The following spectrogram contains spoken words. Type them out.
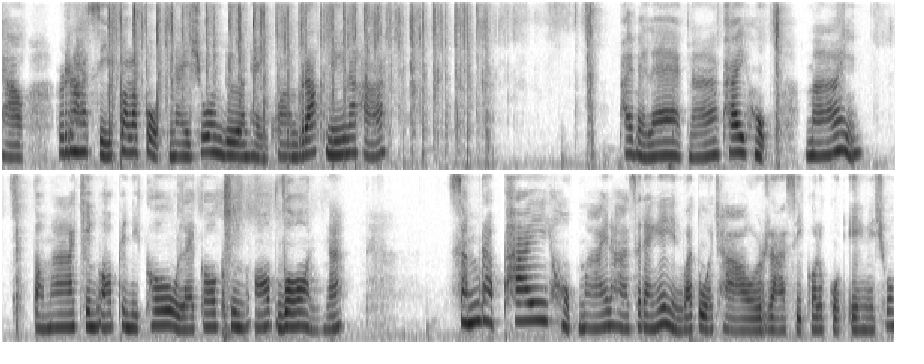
ชาว ราศีกรกฎในช่วงเดือนแห่งความรักนี้นะคะไพ่ใบแรกนะไพ่หกไม้ ต่อมา King of Pentacle และก็ King of Wands นะสำหรับไพ่หกไม้นะคะ แสดงให้เห็นว่าตัวชาวราศีกรกฎเองในช่วง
